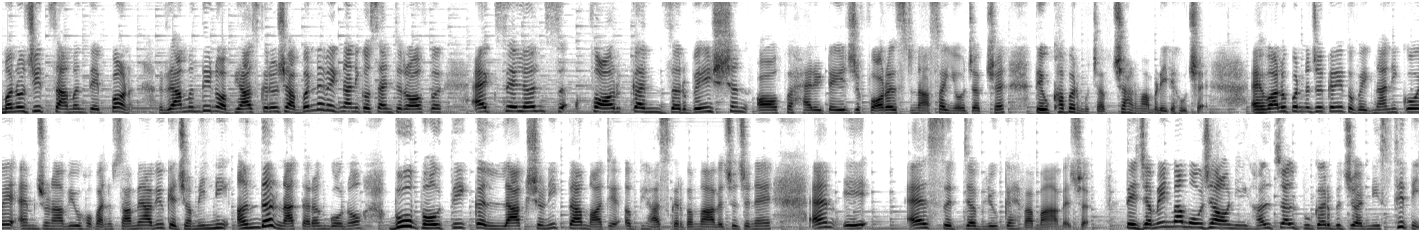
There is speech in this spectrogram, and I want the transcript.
મનોજીત સામંતે પણ રામ મંદિરનો અભ્યાસ કર્યો છે. આ બંને વૈજ્ઞાનિકો centre of excellence for conservation of heritage ફોરેસ્ટના સંયોજક છે. તેવું ખબર મુજબ જાણવા મળી રહ્યું છે. અહેવાલો પર નજર કરીએ તો વૈજ્ઞાનિકોએ એમ જણાવ્યું હોવાનું સામે આવ્યું કે જમીનની અંદરના તરંગોનો ભૂભૌતિક લાક્ષણિકતા માટે અભ્યાસ કરવામાં આવે છે, જેને એમ એ એસ ડબલ્યુ કહેવામાં આવે છે. તે જમીનમાં મોજાઓની હલચલ, ભૂગર્ભ જળની સ્થિતિ,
